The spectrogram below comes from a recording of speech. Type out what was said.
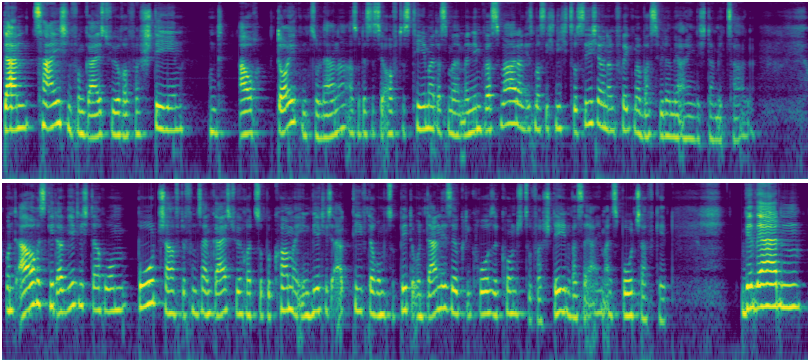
Dann Zeichen vom Geistführer verstehen und auch deuten zu lernen. Also das ist ja oft das Thema, dass man, man nimmt was wahr, dann ist man sich nicht so sicher und dann fragt man, was will er mir eigentlich damit sagen. Und auch, es geht auch wirklich darum, Botschaften von seinem Geistführer zu bekommen, ihn wirklich aktiv darum zu bitten. Und dann ist ja die große Kunst zu verstehen, was er einem als Botschaft gibt. Wir werden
